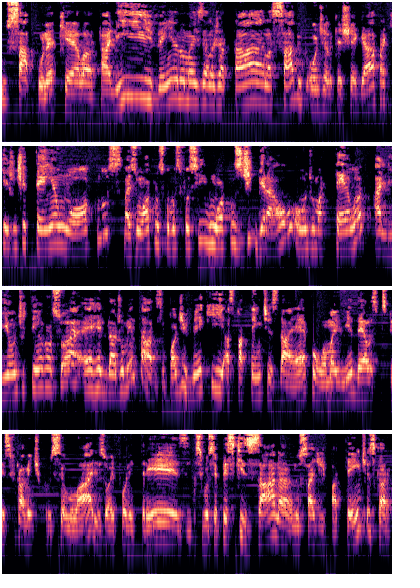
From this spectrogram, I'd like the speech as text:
do, sapo, né? Que ela tá ali vendo, mas ela já tá, ela sabe onde ela quer chegar para que a gente tenha um óculos, mas um óculos como se fosse um óculos de grau, onde uma tela ali onde tem a sua é, realidade aumentada. Você pode ver que as patentes da Apple, a maioria delas especificamente para os celulares, o iPhone 13, se você pesquisar na, no site de patentes, cara,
